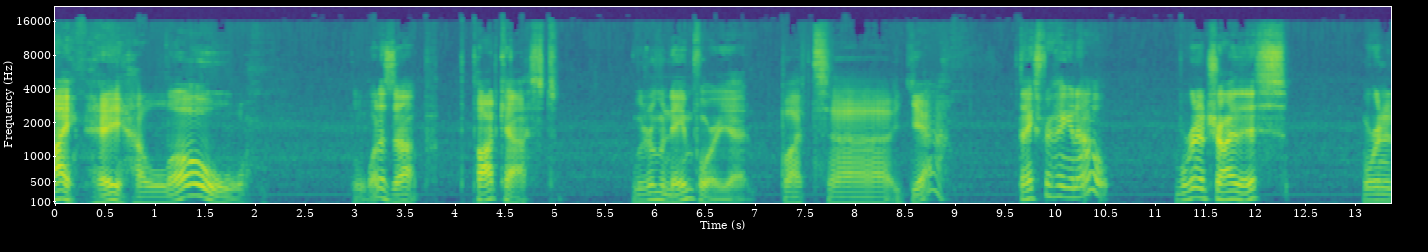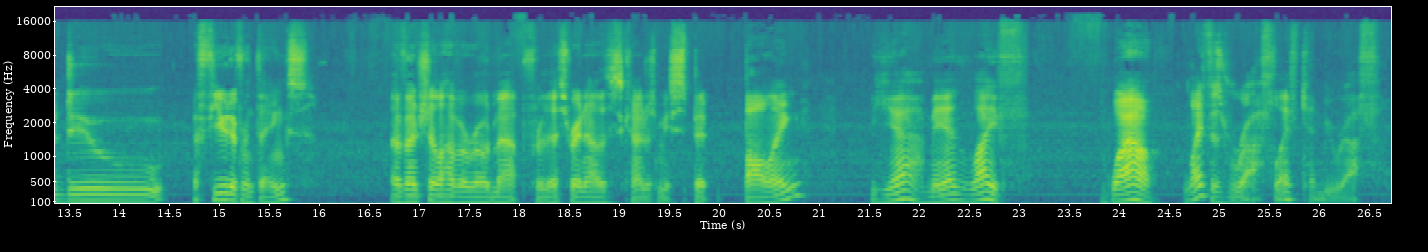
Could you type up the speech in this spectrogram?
Hi, hey, hello. What is up? The podcast. We don't have a name for it yet, but uh, yeah. Thanks for hanging out. We're gonna try this. We're gonna do a few different things. Eventually, I'll have a roadmap for this. Right now, this is kind of just me spitballing. Yeah, man, life. Wow, life is rough. Life can be rough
